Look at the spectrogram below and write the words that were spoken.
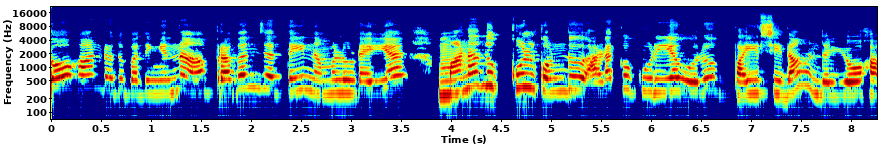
யோகான்றது பாத்தீங்கன்னா பிரபஞ்சத்தை நம்மளுடைய மனதுக்குள் கொண்டு அடக்கக்கூடிய ஒரு பயிற்சி தான் இந்த யோகா.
